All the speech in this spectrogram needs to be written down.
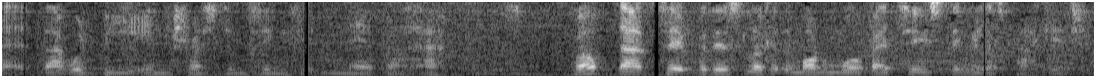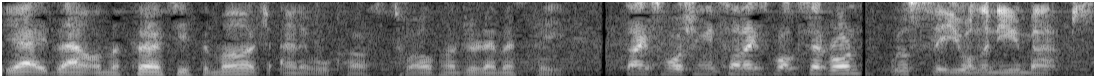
Uh, that would be interesting seeing as it never happens. Well, that's it for this look at the Modern Warfare 2 stimulus package. Yeah, it's out on the 30th of March and it will cost 1200 MSP. Thanks for watching Inside Xbox, everyone. We'll see you on the new maps.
